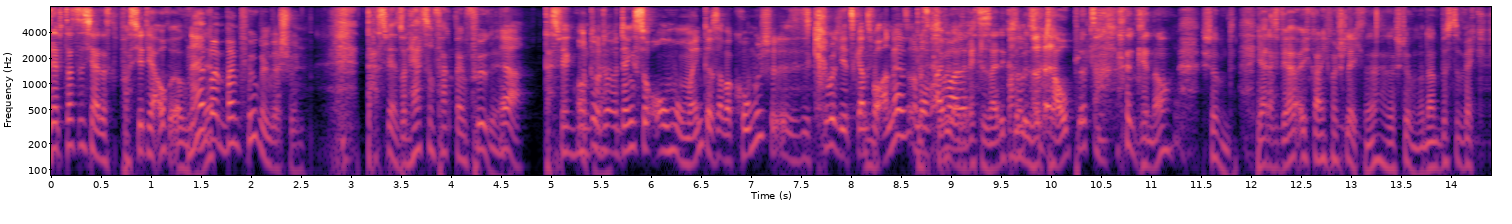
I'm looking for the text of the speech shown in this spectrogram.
selbst das ist ja, das passiert ja auch irgendwie. ne, Ne? beim, beim Vögeln wäre schön. Das wäre so ein Herzinfarkt beim Vögeln. Ja. Das wäre gut. Und, und ja. du denkst so, oh Moment, das ist aber komisch, es kribbelt jetzt ganz woanders und das auf einmal. die rechte Seite kribbelt so taub plötzlich. genau, stimmt. Ja, das wäre eigentlich gar nicht mal schlecht, ne? Das stimmt. Und dann bist du weg.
